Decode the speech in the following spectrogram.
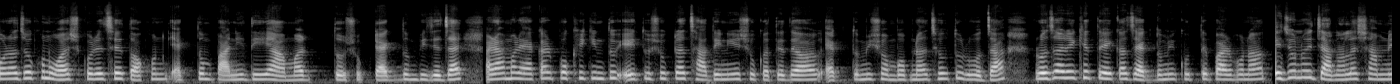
ওরা যখন ওয়াশ করেছে, তখন একদম পানি দিয়ে আমার তোষকটা একদম ভিজে যায়। আর আমার একার পক্ষে কিন্তু এই তোষকটা ছাদে নিয়ে শুকাতে দেওয়া একদমই সম্ভব না। যেহেতু রোজা রোজা রেখে তো এই কাজ একদমই করতে পারব না। এই জন্য ওই জানালার সামনে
